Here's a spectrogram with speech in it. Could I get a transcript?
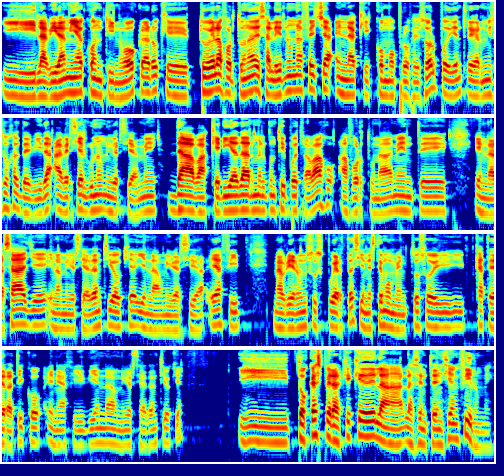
Y la vida mía continuó, claro que tuve la fortuna de salir en una fecha en la que como profesor podía entregar mis hojas de vida a ver si alguna universidad me daba, quería darme algún tipo de trabajo. Afortunadamente en La Salle, en la Universidad de Antioquia y en la Universidad EAFIT me abrieron sus puertas y en este momento soy catedrático en EAFIT y en la Universidad de Antioquia y toca esperar que quede la, sentencia en firme.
